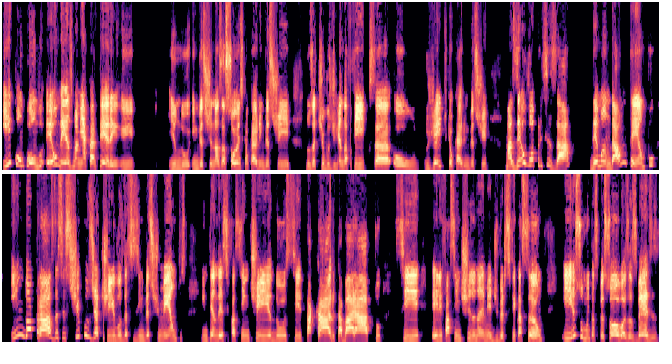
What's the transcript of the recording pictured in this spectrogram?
ir compondo eu mesma a minha carteira e, indo investir nas ações que eu quero investir, nos ativos de renda fixa ou do jeito que eu quero investir, mas eu vou precisar demandar um tempo indo atrás desses tipos de ativos, desses investimentos, entender se faz sentido, se tá caro, tá barato, se ele faz sentido na minha diversificação. E isso muitas pessoas, às vezes,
